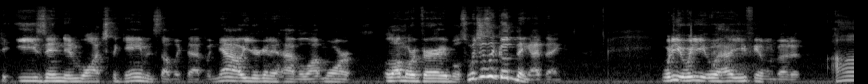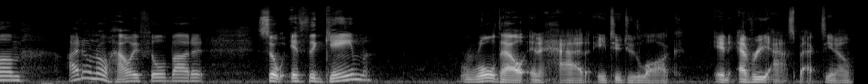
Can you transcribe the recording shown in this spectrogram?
to ease in and watch the game and stuff like that. But now you're going to have a lot more, a lot more variables, which is a good thing, I think. What do you, what do you, how are you feeling about it? Um, I don't know how I feel about it. So if the game rolled out and had a 2-2 lock in every aspect, you know.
